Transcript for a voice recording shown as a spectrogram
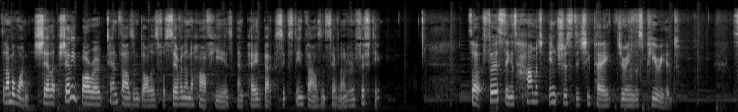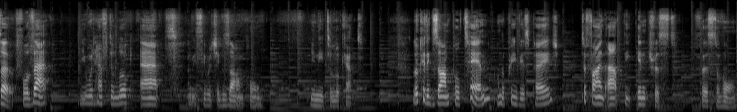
So, number one, Shelley borrowed $10,000 for seven and a half years and paid back $16,750. So, first thing is how much interest did she pay during this period? So, for that, you would have to look at, let me see which example you need to look at. Look at example 10 on the previous page to find out the interest, first of all,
